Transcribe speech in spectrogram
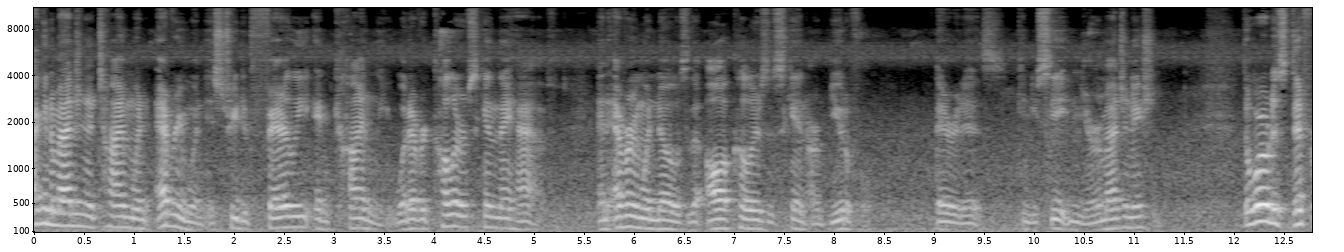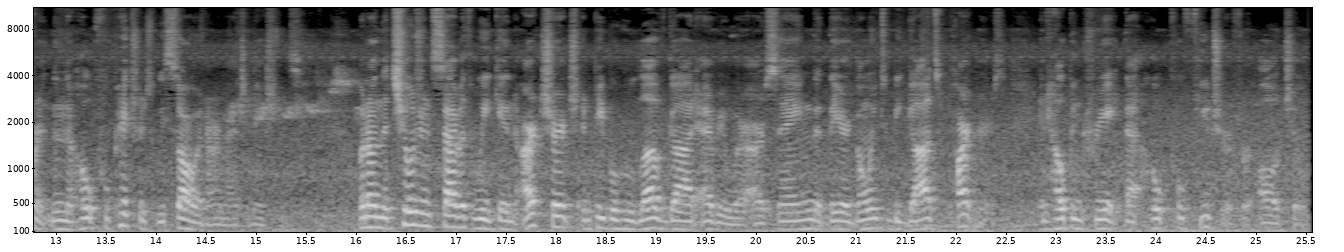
I can imagine a time when everyone is treated fairly and kindly, whatever color of skin they have, and everyone knows that all colors of skin are beautiful. There it is. Can you see it in your imagination? The world is different than the hopeful pictures we saw in our imaginations. But on the Children's Sabbath weekend, our church and people who love God everywhere are saying that they are going to be God's partners in helping create that hopeful future for all children.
